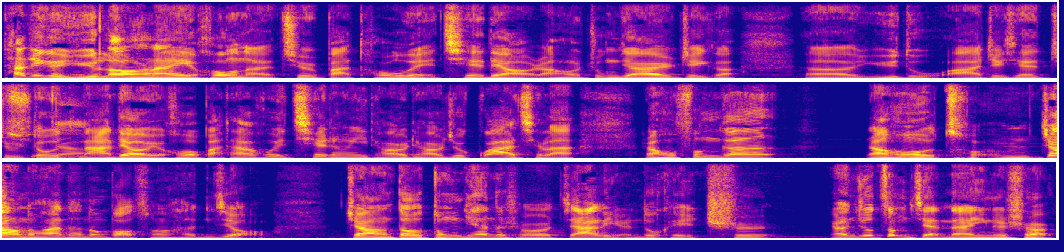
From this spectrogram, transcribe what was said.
他这个鱼捞上来以后呢，就是把头尾切掉，然后中间这个呃鱼肚啊这些就都拿掉以后，把它会切成一条一条就挂起来，然后风干。然后从、嗯、这样的话，它能保存很久，这样到冬天的时候，家里人都可以吃。然后就这么简单一个事儿。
